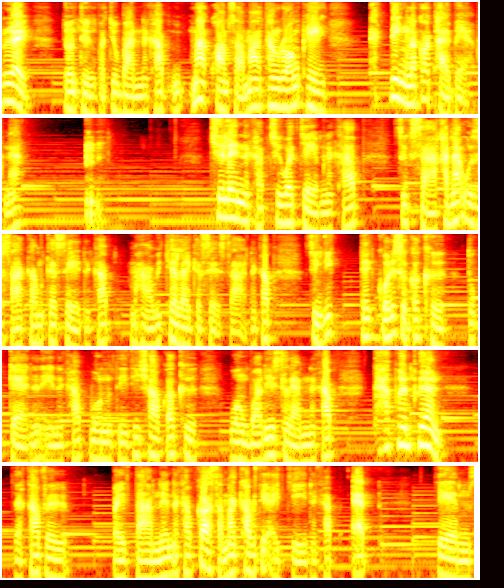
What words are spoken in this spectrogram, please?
เรื่อยๆ จนถึงปัจจุบันนะครับ มากความสามารถทั้งร้องเพลง acting แล้วก็ถ่ายแบบนะ ชื่อเล่นนะครับ ชื่อว่าเจมส์นะครับ ศึกษาคณะอุตสาหกรรมเกษตรนะครับมหาวิทยาลัยเกษตรศาสตร์นะครับสิ่งที่เด็ดกลัวที่สุดก็คือตุ๊กแกนั่นเองนะครับวงดนตรีที่ชอบก็คือวง Body Slam นะครับถ้าเพื่อนๆจะเข้าไปไปตามเน็ตนะครับก็สามารถเข้าไปที่ IG นะครับ at james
